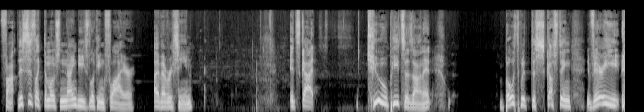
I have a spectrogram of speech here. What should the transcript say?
font. This is like the most 90s looking flyer I've ever seen. It's got two pizzas on it, both with disgusting, very.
